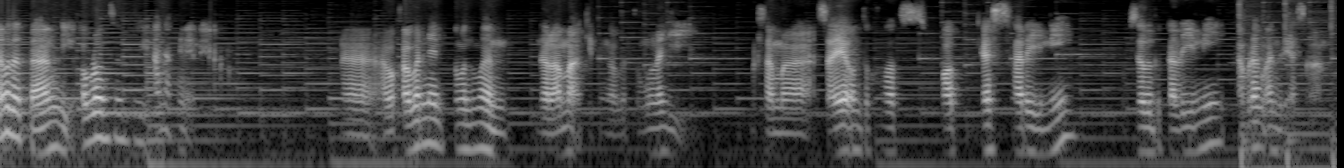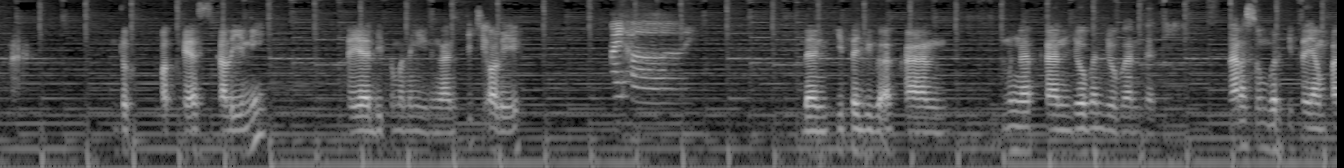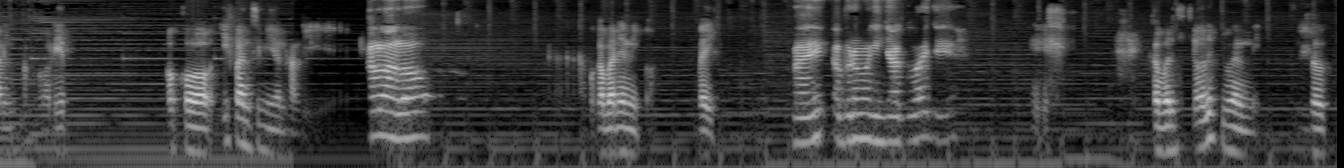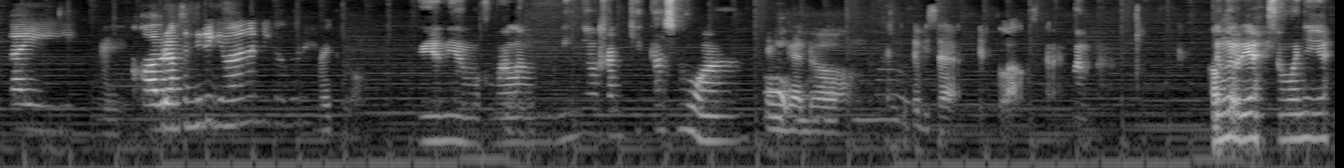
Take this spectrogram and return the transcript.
Selamat datang di obrolan santuy anak milenial. Nah, apa kabarnya teman-teman? Udah lama kita nggak bertemu lagi. Bersama saya untuk host podcast hari ini, episode untuk kali ini, Abraham Andreason. Nah, untuk podcast kali ini, saya ditemani dengan Cici Olive, Hai hai. dan kita juga akan mendengarkan jawaban-jawaban dari narasumber kita yang paling favorit, Koko Ivan Simeon Hali. Halo, halo. Apa kabarnya nih kok? Baik. Baik, kabar makin jago aja ya. Kabar Cici Olive gimana nih? Untuk Baik. eh, Koko Abraham sendiri gimana nih kabarnya? baik dong. Iya nih mau ke Malang meninggalkan kita semua. Ya, enggak dong. Kan kita bisa virtual sekarang. Mantap. Oke. Dengar ya semuanya ya.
